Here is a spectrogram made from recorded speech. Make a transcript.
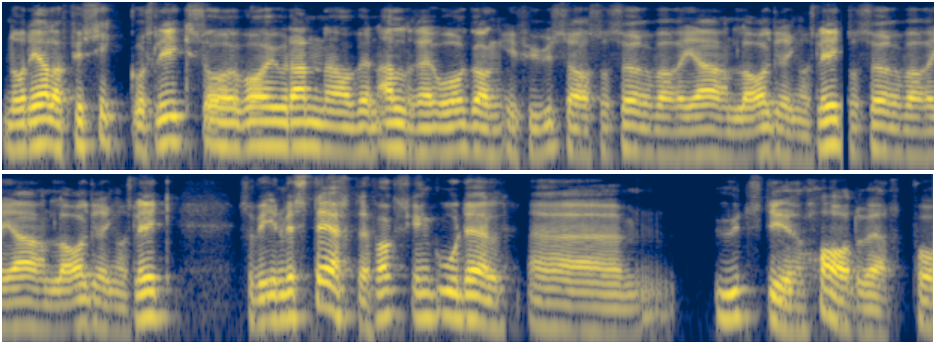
Når det gjelder fysikk og slik, så var jo den av en eldre årgang i Fusa, altså server, jern, lagring og slik. Så server, jern, lagring og slik. Så vi investerte faktisk en god del eh, utstyr, hardware, på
